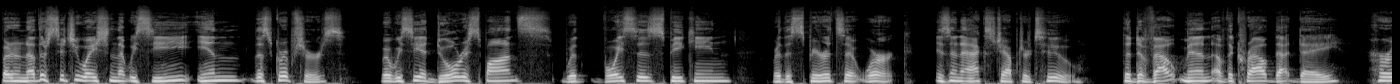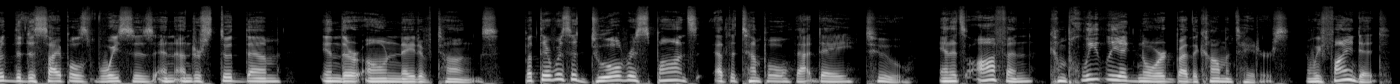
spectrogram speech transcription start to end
But another situation that we see in the scriptures where we see a dual response with voices speaking, where the Spirit's at work, is in Acts chapter 2. The devout men of the crowd that day heard the disciples' voices and understood them in their own native tongues. But there was a dual response at the temple that day, too and it's often completely ignored by the commentators. And we find it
